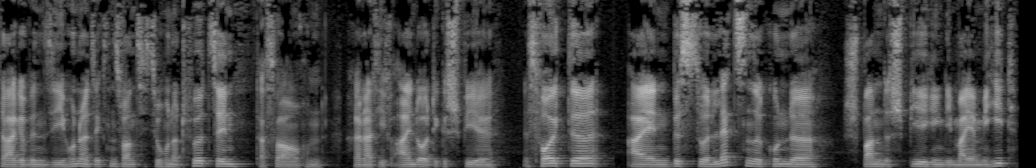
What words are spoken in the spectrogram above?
Da gewinnen sie 126 zu 114. Das war auch ein relativ eindeutiges Spiel. Es folgte ein bis zur letzten Sekunde spannendes Spiel gegen die Miami Heat.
